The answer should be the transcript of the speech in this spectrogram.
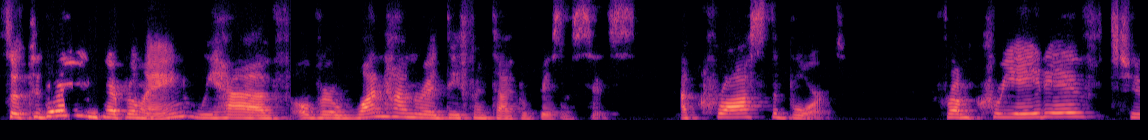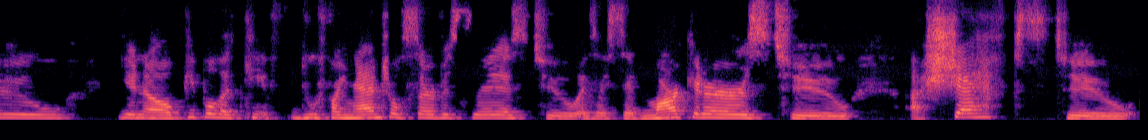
So today in Pepperlane, we have over 100 different type of businesses across the board, from creative to you know people that can do financial services to, as I said, marketers to uh, chefs to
